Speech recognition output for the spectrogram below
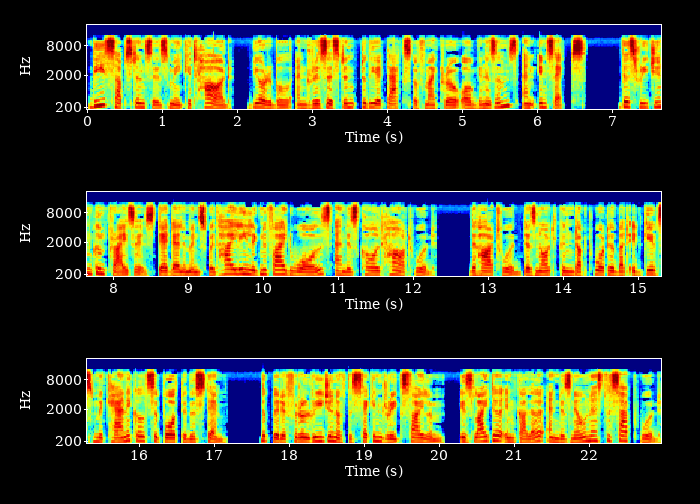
These substances make it hard, durable and resistant to the attacks of microorganisms and insects. This region comprises dead elements with highly lignified walls and is called heartwood. The heartwood does not conduct water but it gives mechanical support to the stem. The peripheral region of the secondary xylem is lighter in color and is known as the sapwood.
